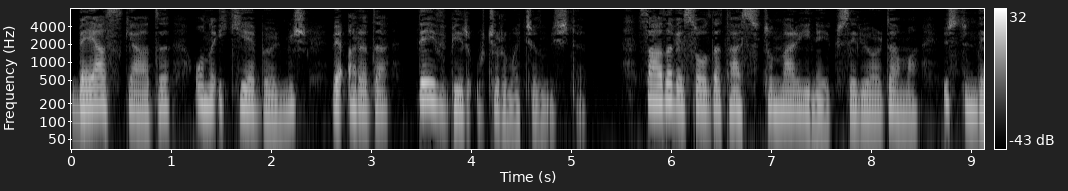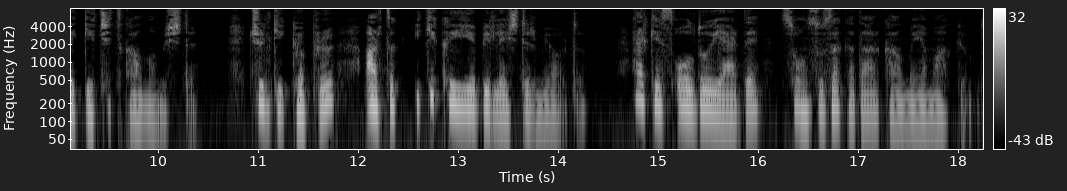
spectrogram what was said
beyaz kağıdı onu ikiye bölmüş ve arada dev bir uçurum açılmıştı. Sağda ve solda taş sütunlar yine yükseliyordu ama üstünde geçit kalmamıştı. Çünkü köprü artık iki kıyıyı birleştirmiyordu. Herkes olduğu yerde sonsuza kadar kalmaya mahkumdu.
